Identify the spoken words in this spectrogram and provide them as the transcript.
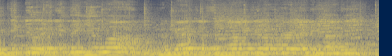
You can do anything you want, okay? Just as long as you don't hurt anybody.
